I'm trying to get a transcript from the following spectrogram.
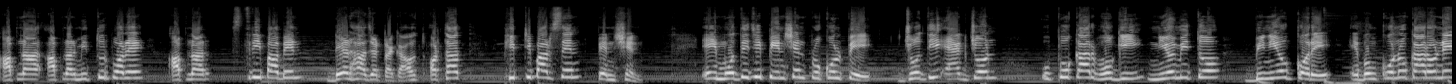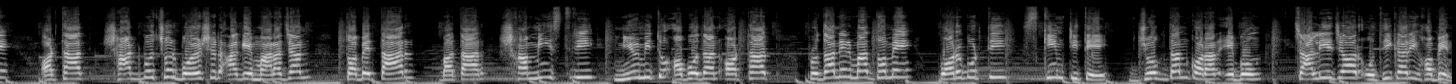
আপনার আপনার মৃত্যুর পরে আপনার স্ত্রী পাবেন দেড় হাজার টাকা। অর্থাৎ ফিফটি পার্সেন্ট পেনশন এই মোদিজি পেনশন প্রকল্পে যদি একজন উপকারভোগী নিয়মিত বিনিয়োগ করে এবং কোনো কারণে অর্থাৎ ষাট বছর বয়সের আগে মারা যান, তবে তার বা তার স্বামী স্ত্রী নিয়মিত অবদান অর্থাৎ প্রদানের মাধ্যমে পরবর্তী স্কিমটিতে যোগদান করার এবং চালিয়ে যাওয়ার অধিকারী হবেন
